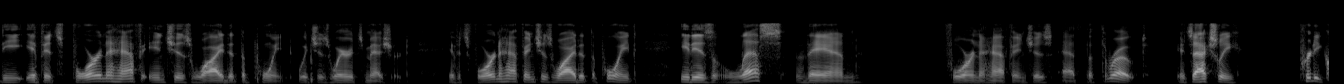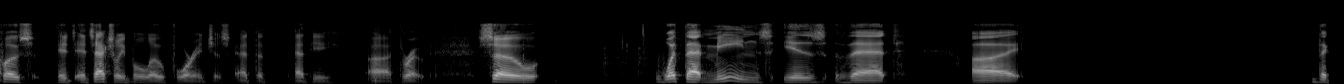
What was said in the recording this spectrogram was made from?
the if it's four and a half inches wide at the point, which is where it's measured, if it's four and a half inches wide at the point, it is less than four and a half inches at the throat. It's actually pretty close. It, it's actually below four inches at the at the uh, throat. So what that means is that uh, the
